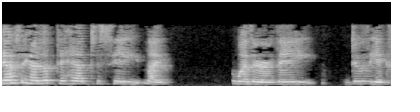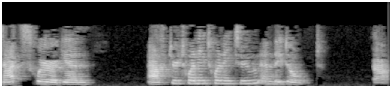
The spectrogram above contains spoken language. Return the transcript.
The other thing I looked ahead to see, like, whether they do the exact square again after 2022, and they don't. Ah,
